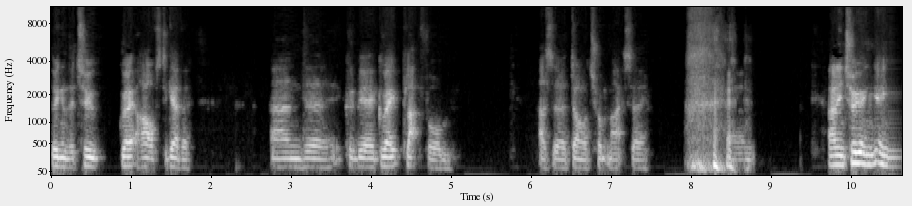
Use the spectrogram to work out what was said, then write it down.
bringing the two great halves together. And uh, it could be a great platform, as uh, Donald Trump might say. Um, and in true in, in,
